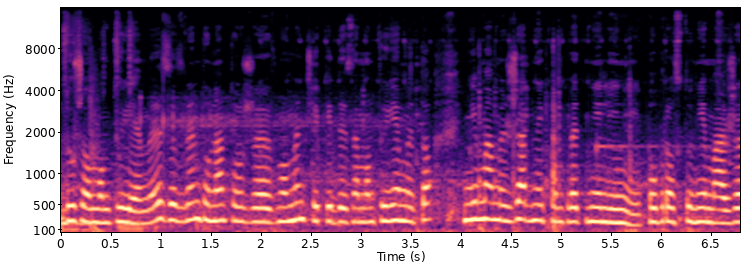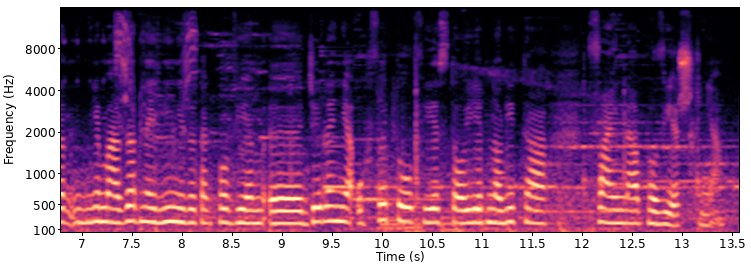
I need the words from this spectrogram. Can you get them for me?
dużo montujemy, ze względu na to, że w momencie, kiedy zamontujemy to, nie mamy żadnej kompletnie linii. Po prostu nie ma, nie ma żadnej linii, że tak powiem, e, dzielenia uchwytów. Jest to jednolita, fajna powierzchnia.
